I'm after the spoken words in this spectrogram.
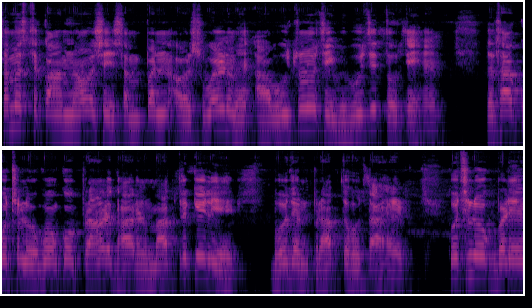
समस्त कामनाओं से संपन्न और स्वर्ण में आभूषणों से विभूषित होते हैं। तथा कुछ लोगों को प्राण धारण मात्र के लिए भोजन प्राप्त होता है। कुछ लोग बड़े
